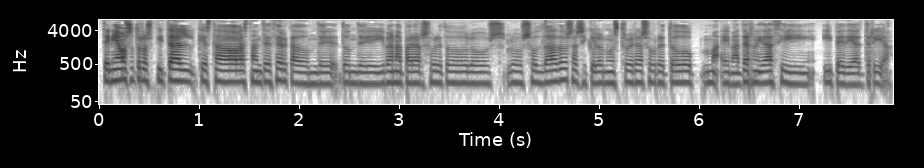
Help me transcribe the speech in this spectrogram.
Teníamos otro hospital que estaba bastante cerca donde, iban a parar sobre todo los, soldados, así que lo nuestro era sobre todo eh, maternidad y, y pediatría.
